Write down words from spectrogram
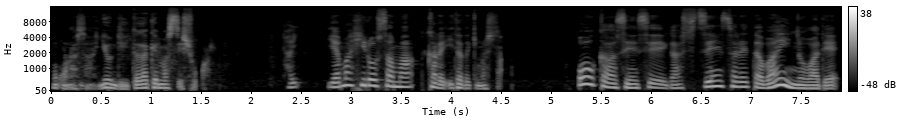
もこなさん読んでいただけますでしょうか？はい、山広様からいただきました。大川先生が出演されたワインの輪で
